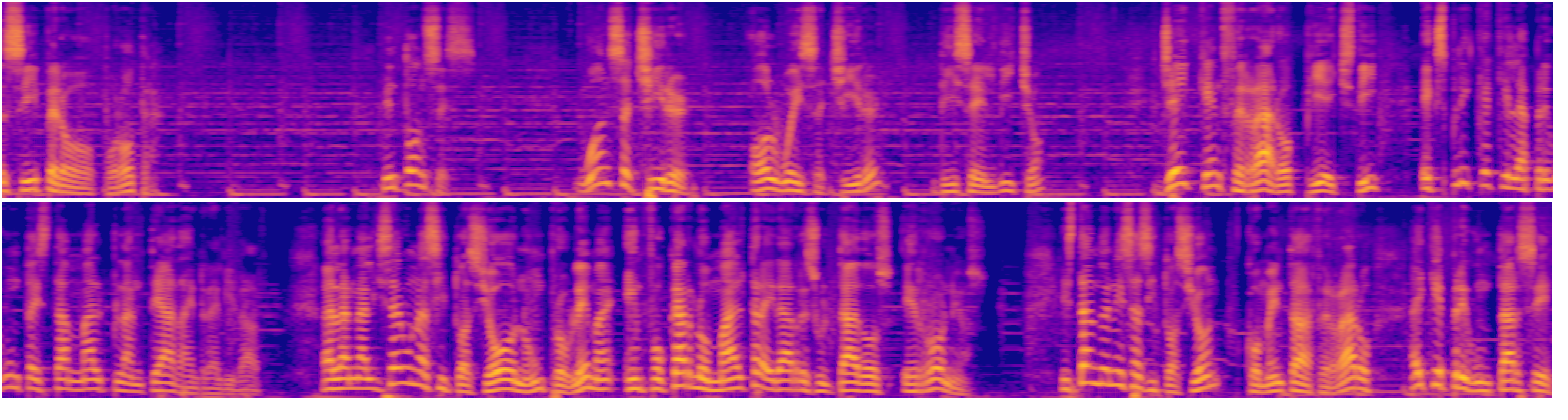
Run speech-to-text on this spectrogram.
sí, pero por otra. Entonces, once a cheater, always a cheater, dice el dicho. J. Kent Ferraro, PhD, explica que la pregunta está mal planteada en realidad. Al analizar una situación o un problema, enfocarlo mal traerá resultados erróneos. Estando en esa situación, comenta Ferraro, hay que preguntarse,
